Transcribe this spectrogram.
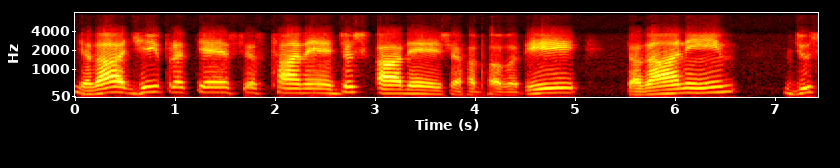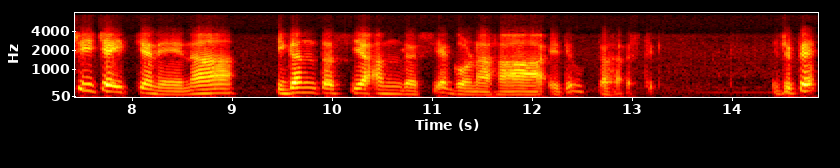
यदा झि प्रत्ययस्य स्थाने जुस् आदेशः भवति तदानीं जुसि च इत्यनेन इगन्तस्य अङ्गस्य गुणः इति उक्तः अस्ति। इत्युक्ते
